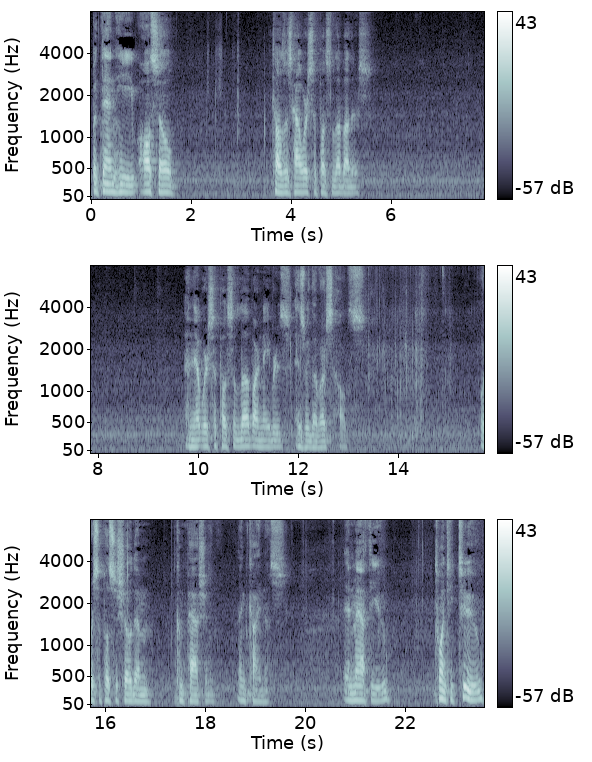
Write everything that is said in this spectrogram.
but then he also tells us how we're supposed to love others. And that we're supposed to love our neighbors as we love ourselves. We're supposed to show them compassion, and kindness. In Matthew 22,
